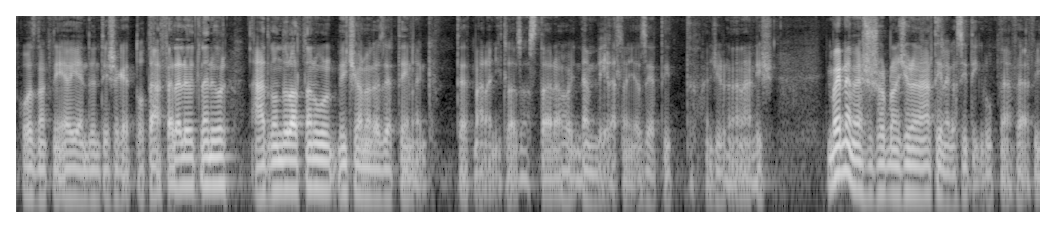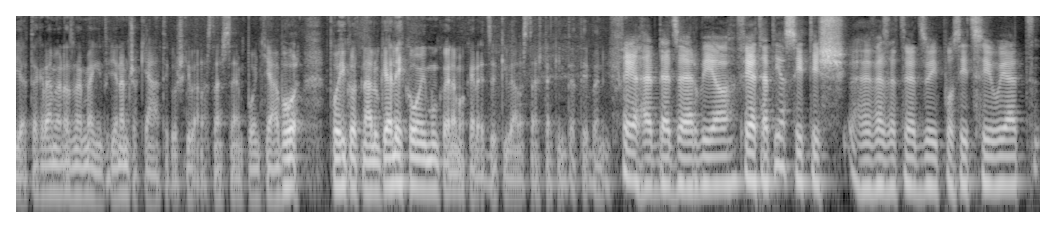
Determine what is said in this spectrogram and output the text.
hoznak néha ilyen döntéseket totál felelőtlenül, átgondolatlanul, Mitchell meg azért tényleg tett már annyit le az asztalra, hogy nem véletlen, hogy azért itt a Gironánál is. Meg nem elsősorban a Gironánál tényleg a City Groupnál felfigyeltek rá, mert az meg megint ugye nem csak játékos kiválasztás szempontjából folyik ott náluk elég komoly munka, hanem akár edző kiválasztás tekintetében is. Félhet De Zerbi a, a City is vezetőedzői pozícióját.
